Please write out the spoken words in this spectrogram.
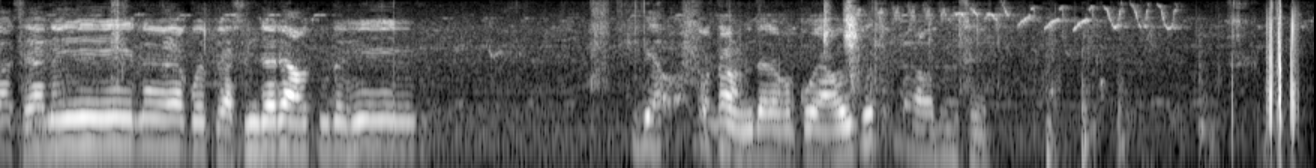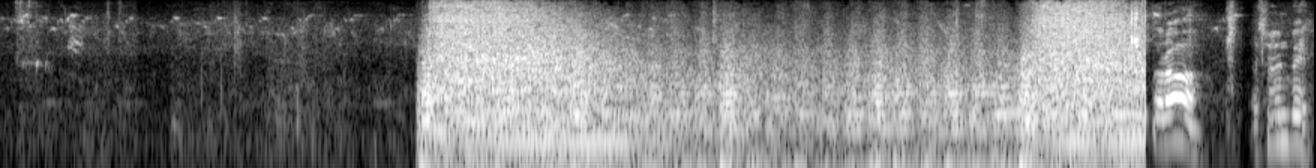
ધંધા છે નહીં ને કોઈ પેસેન્જરે આવતું નથી બે તો અંદર હવે કોઈ આવ્યું છે? બરાબર છે. અશ્વિનભાઈ.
